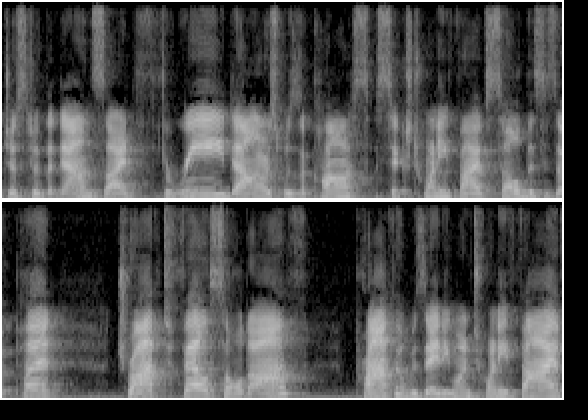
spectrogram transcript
just to the downside. Three dollars was the cost. Six twenty five sold. This is a put. Dropped, fell, sold off. Profit was 81.25.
